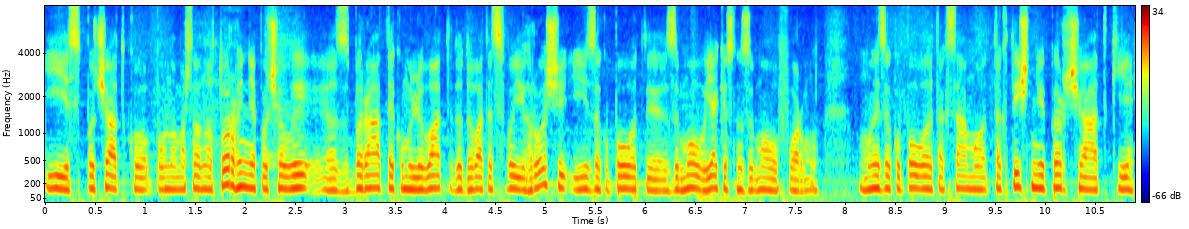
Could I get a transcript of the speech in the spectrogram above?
І з початку повномасштабного вторгнення почали е, збирати, акумулювати, додавати свої гроші і закуповувати зимову, якісну зимову форму. Ми закуповували так само тактичні перчатки,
